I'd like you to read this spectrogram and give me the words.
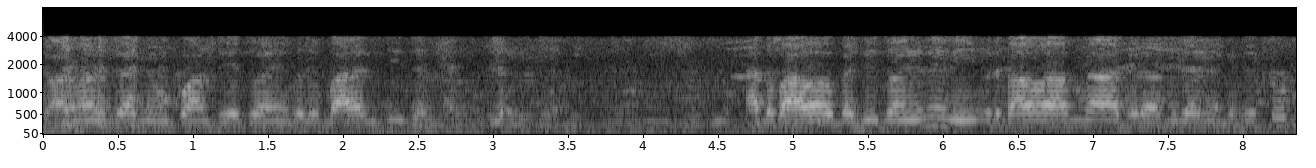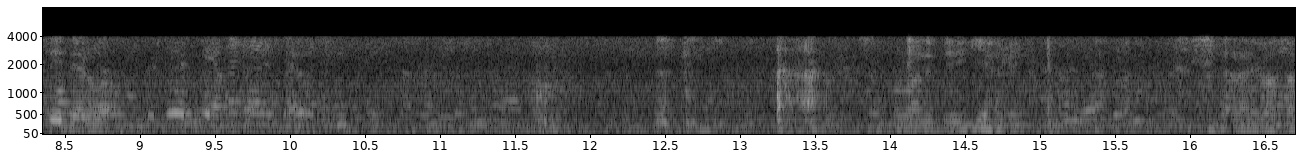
જાણવાનું જોઈને હું કોણ છું, એ જોઈને બધું મારા નથી આ તો બાવા કશું જોઈને નહીં એટલે બાવા આમ ના ફેરવા, બીજાને કશે નહીં ફેરવા કે. તારી વાતો.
